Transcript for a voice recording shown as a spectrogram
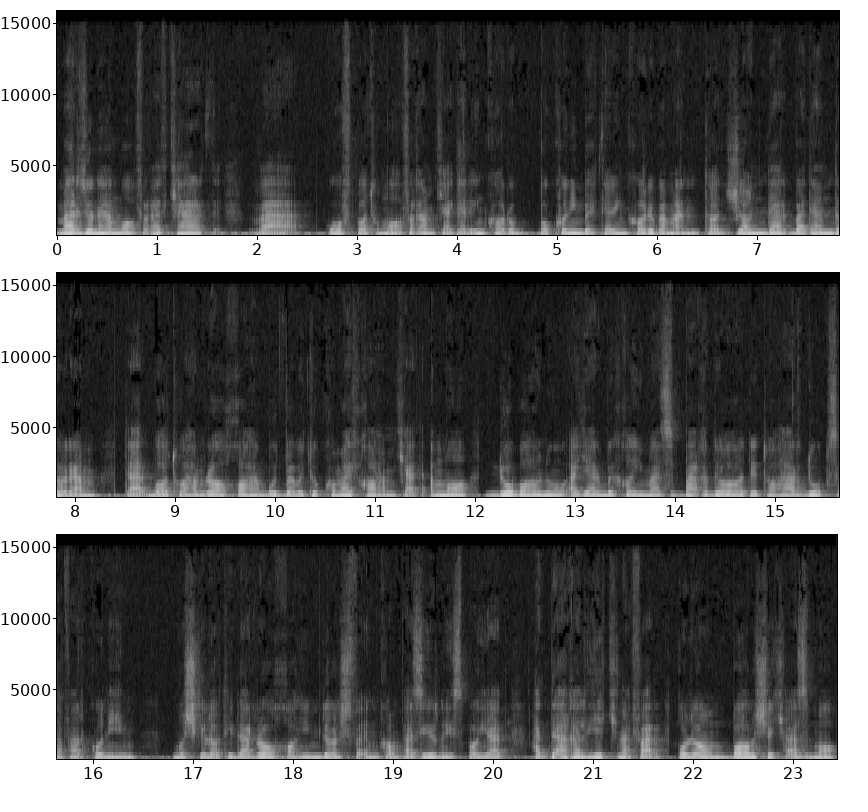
مرجانه هم موافقت کرد و گفت با تو موافقم که اگر این کار رو بکنیم بهترین کاره و من تا جان در بدن دارم در با تو همراه خواهم بود و به تو کمک خواهم کرد. اما دو بانو اگر بخواهیم از بغداد تا هر دوب سفر کنیم مشکلاتی در راه خواهیم داشت و امکان پذیر نیست باید حداقل یک نفر غلام باشه که از ما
